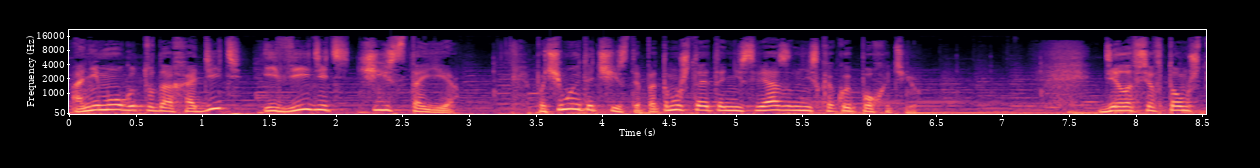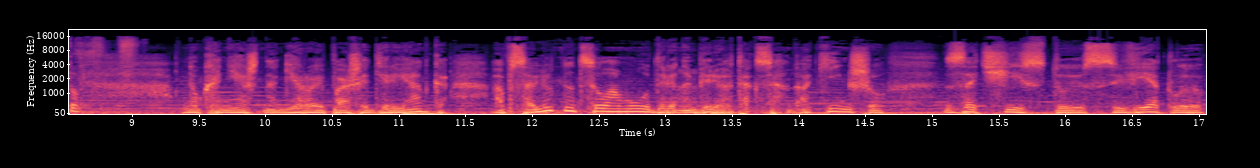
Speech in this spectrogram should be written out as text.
Они могут туда ходить и видеть чистое. Почему это чистое? Потому что это не связано ни с какой похотью. Дело все в том, что Ну, конечно, герой Паша Деревянко абсолютно целомудренно берет Оксану Акиншу за чистую, светлую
